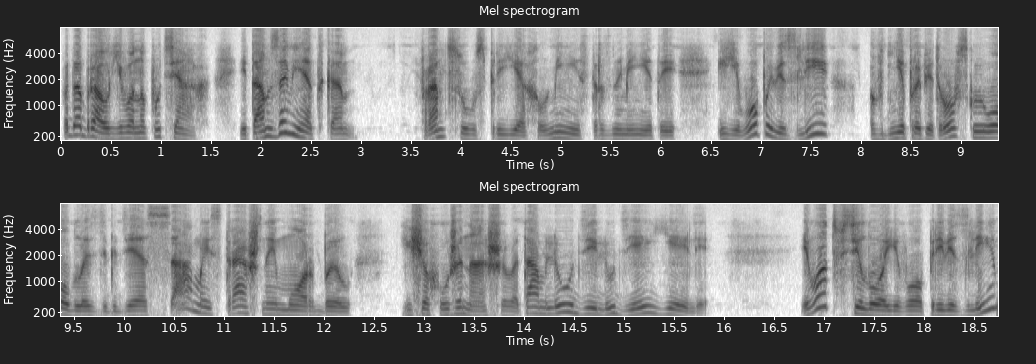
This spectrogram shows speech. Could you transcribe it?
подобрал его на путях, и там заметка. Француз приехал, министр знаменитый, и его повезли в Днепропетровскую область, где самый страшный мор был, еще хуже нашего. Там люди людей ели. И вот в село его привезли,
